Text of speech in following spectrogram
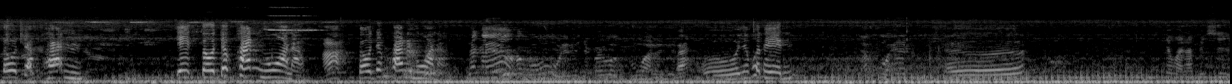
โตจักพัน โตจักพันงัวน่ะ นักแล้วครับโอ้โหเดี๋ยวจะไปเบิกทั่วเลย ไปเออยังพอเห็น ยังบ่เห็น เออ จังหวะนั้นไปซื้อ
